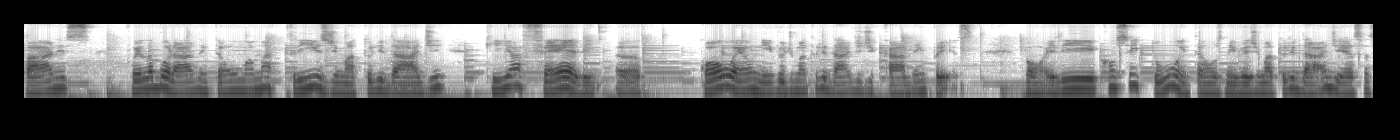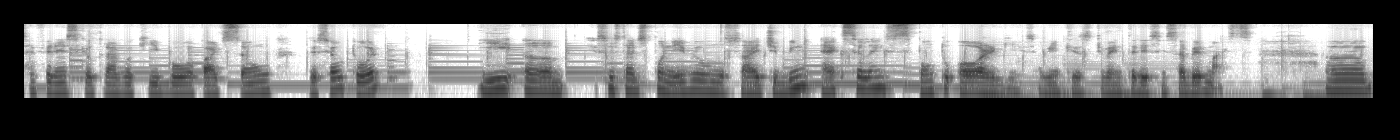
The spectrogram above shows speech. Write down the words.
pares foi elaborada então uma matriz de maturidade que afere uh, qual é o nível de maturidade de cada empresa. Bom, ele conceitua então os níveis de maturidade, essas referências que eu trago aqui, boa parte são desse autor, e uh, isso está disponível no site beamexcellence.org, se alguém tiver interesse em saber mais. Uh,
